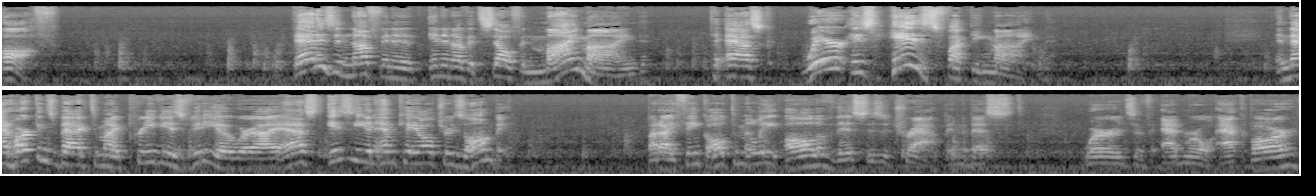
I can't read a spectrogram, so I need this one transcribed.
off. That is enough in, a, in and of itself, in my mind, to ask, where is his fucking mind? And that harkens back to my previous video where I asked, is he an MK Ultra zombie? But I think ultimately all of this is a trap, in the best words of Admiral Akbar.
